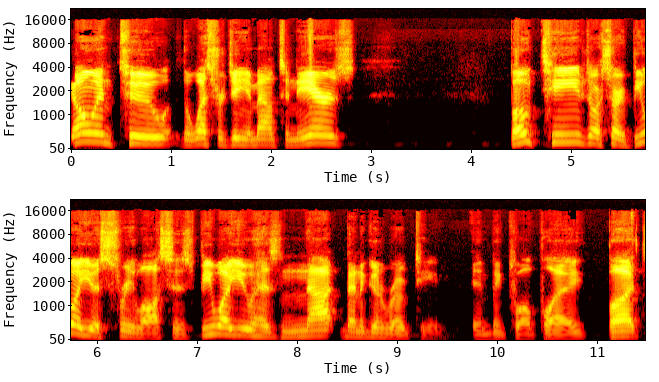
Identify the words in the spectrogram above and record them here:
going to the West Virginia Mountaineers. Both teams, or sorry, BYU has three losses. BYU has not been a good road team in Big 12 play but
